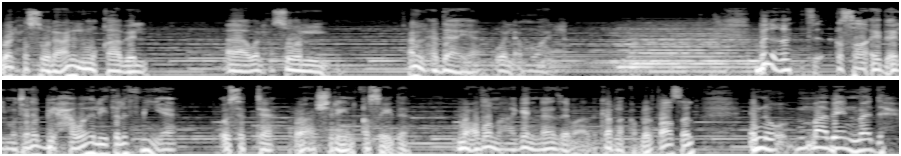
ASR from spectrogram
والحصول على المقابل آه، والحصول الهدايا والأموال. بلغت قصائد المتنبي حوالي 326 قصيدة. معظمها قلنا زي ما ذكرنا قبل الفاصل إنه ما بين مدح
